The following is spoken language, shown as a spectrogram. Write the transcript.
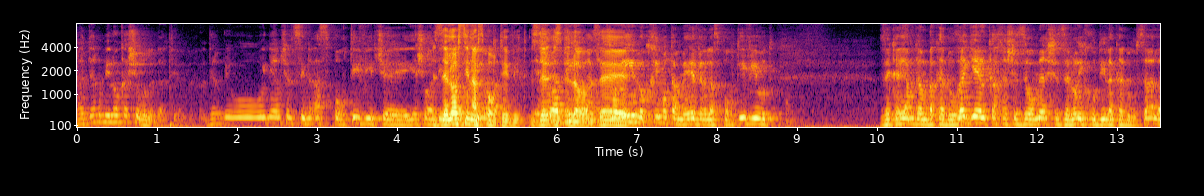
הדרבי לא קשור לדעתי. הדרבי הוא עניין של שנאה ספורטיבית שיש אוהדים... זה לא שנאה ספורטיבית. יש אוהדים לא, הקיצוניים זה... לוקחים אותם מעבר לספורטיביות. זה קיים גם בכדורגל, ככה שזה אומר שזה לא ייחודי לכדורסל.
